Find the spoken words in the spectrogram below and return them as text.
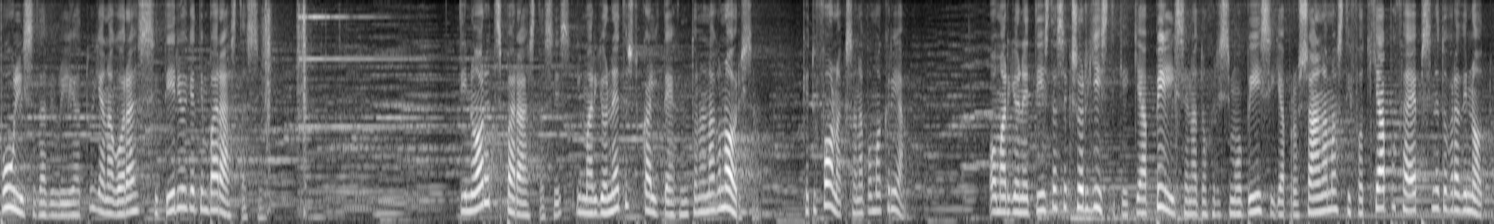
πούλησε τα βιβλία του για να αγοράσει εισιτήριο για την παράσταση. Την ώρα της παράστασης, οι μαριονέτες του καλλιτέχνη τον αναγνώρισαν και του φώναξαν από μακριά. Ο μαριονετίστας εξοργίστηκε και απείλησε να τον χρησιμοποιήσει για προσάναμα στη φωτιά που θα έψινε το βραδινό του.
